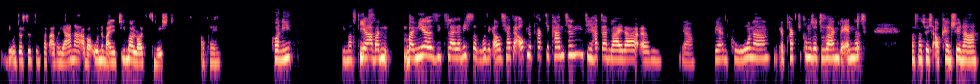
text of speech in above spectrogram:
die Unterstützung von Adriana, aber ohne meine Teamer läuft's nicht. Okay. Conny, wie machst du Ja, das? bei, bei mir sieht's leider nicht so rosig aus. Ich hatte auch eine Praktikantin, die hat dann leider ähm, ja, während Corona ihr Praktikum sozusagen beendet, was natürlich auch kein schöner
